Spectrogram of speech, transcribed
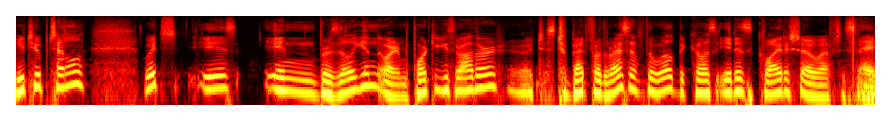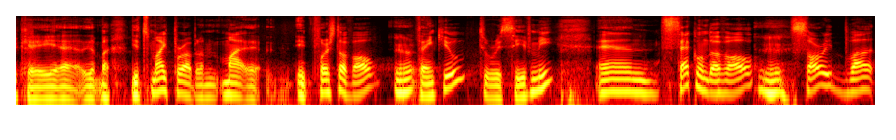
YouTube channel, which is in Brazilian or in Portuguese rather. Uh, just too bad for the rest of the world because it is quite a show, I have to say. Okay, yeah, but it's my problem. My uh, it, first of all, Yeah. thank you to receive me, and second of all, sorry, but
